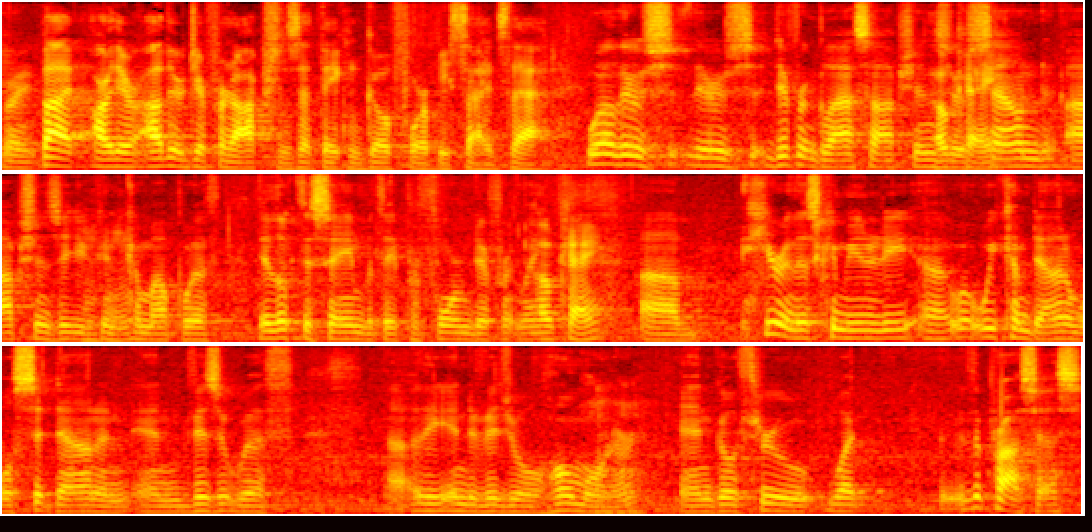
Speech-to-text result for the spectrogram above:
Right. But are there other different options that they can go for besides that? Well, there's there's different glass options. Okay. There's sound options that you can come up with. They look the same, but they perform differently. Okay. Um, here in this community, uh, we come down and we'll sit down and, and visit with uh, the individual homeowner and go through what the process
